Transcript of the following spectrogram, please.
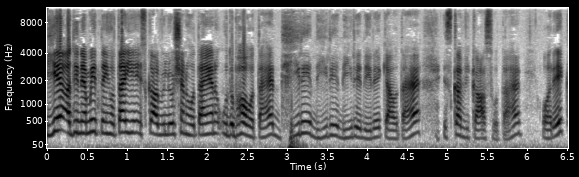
ये अधिनियमित नहीं होता, ये इसका अवल्यूशन होता है, यानी उद्भव होता है, धीरे धीरे धीरे धीरे क्या होता है? इसका विकास होता है, और एक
